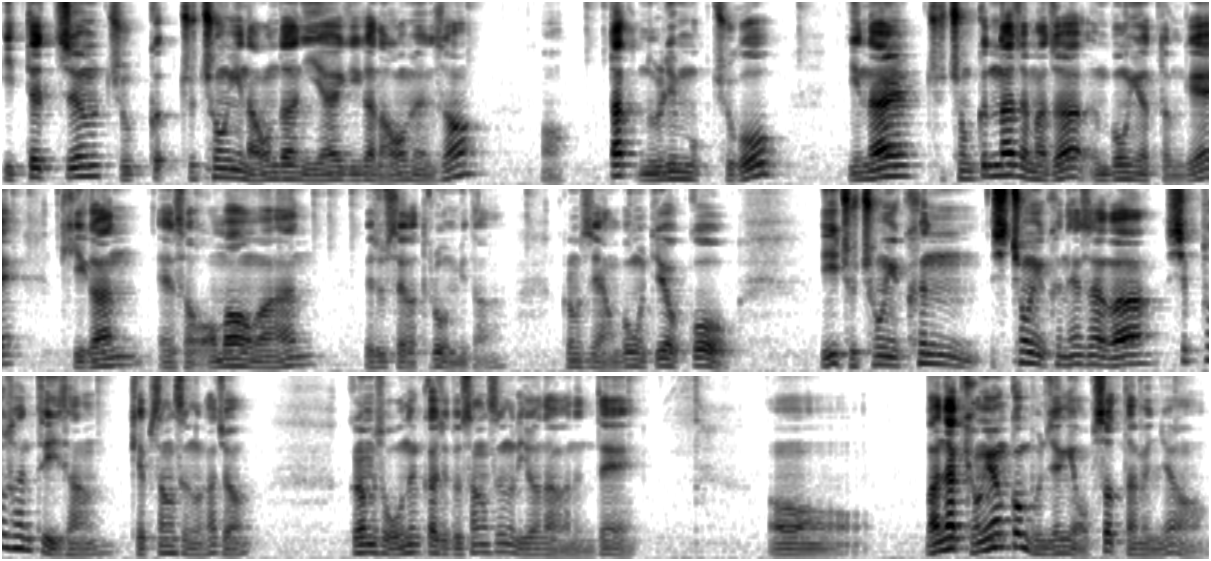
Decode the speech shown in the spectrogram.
이때쯤 주, 주총이 나온다는 이야기가 나오면서 어, 딱 눌림목 주고 이날 주총 끝나자마자 은봉이었던 게 기간에서 어마어마한 매수세가 들어옵니다. 그러면서 양봉을 띄웠고 이 주총이 큰 시총이 큰 회사가 10% 이상 갭 상승을 하죠. 그러면서 오늘까지도 상승을 이어나가는데 어 만약 경영권 분쟁이 없었다면요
